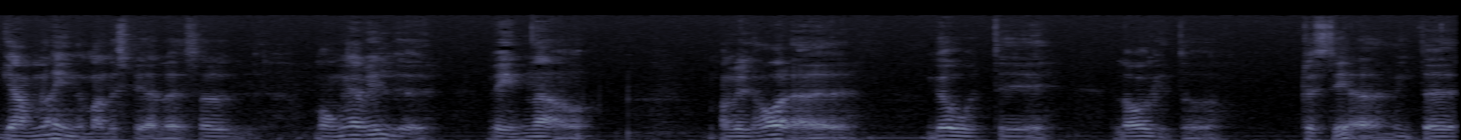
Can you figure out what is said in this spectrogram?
gamla innebandyspelare så många vill ju vinna och man vill ha det här goet i laget och prestera. Inte,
